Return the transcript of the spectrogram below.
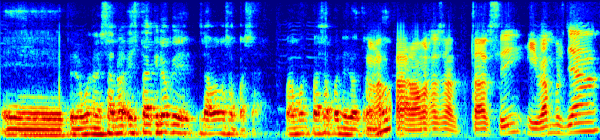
Eh, pero bueno, esa no- esta creo que la vamos a pasar. Vamos, vas a poner otra, ¿no? Ahora vamos a saltar, sí. Y vamos ya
